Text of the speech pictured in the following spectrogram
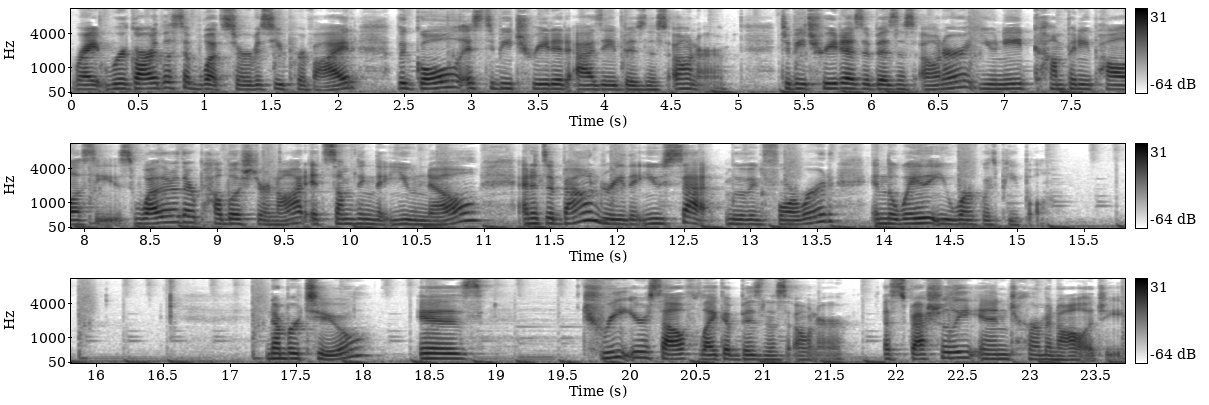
right? Regardless of what service you provide, the goal is to be treated as a business owner. To be treated as a business owner, you need company policies. Whether they're published or not, it's something that you know, and it's a boundary that you set moving forward in the way that you work with people. Number two is treat yourself like a business owner, especially in terminology.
